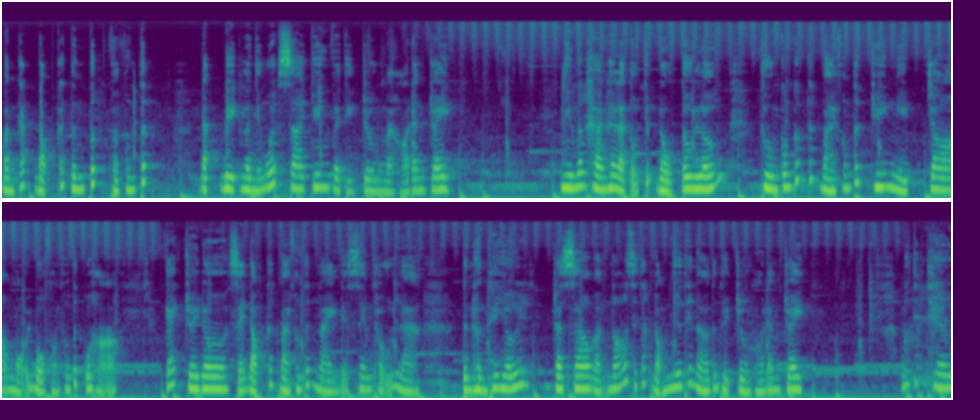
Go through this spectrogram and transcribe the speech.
bằng cách đọc các tin tức và phân tích, đặc biệt là những website chuyên về thị trường mà họ đang trade. Nhiều ngân hàng hay là tổ chức đầu tư lớn thường cung cấp các bài phân tích chuyên nghiệp cho mỗi bộ phận phân tích của họ. Các trader sẽ đọc các bài phân tích này để xem thử là tình hình thế giới ra sao và nó sẽ tác động như thế nào đến thị trường họ đang trade. Bước tiếp theo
